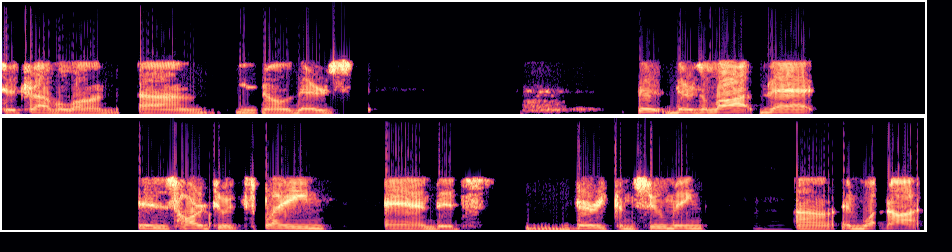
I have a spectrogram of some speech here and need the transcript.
to travel on. Um, you know, there's, there, there's a lot that is hard to explain and it's very consuming Mhm. uh, and whatnot.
